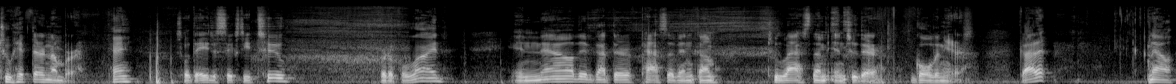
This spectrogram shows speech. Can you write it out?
to hit their number. Okay? So at the age of 62, vertical line, and now they've got their passive income to last them into their golden years. Got it? Now,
